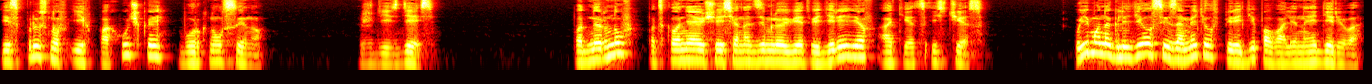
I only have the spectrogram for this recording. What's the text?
и, спрыснув их пахучкой, буркнул сыну. «Жди здесь». Поднырнув под склоняющиеся над землей ветви деревьев, отец исчез. Уимон огляделся и заметил впереди поваленное дерево.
